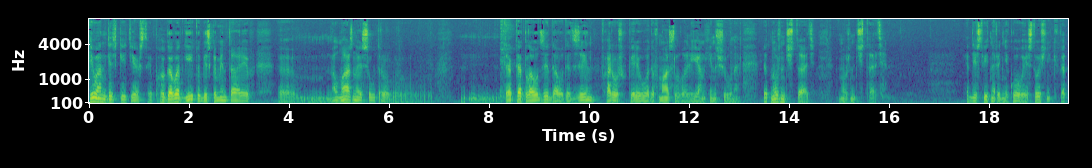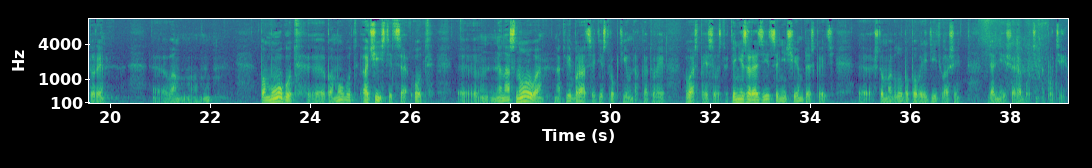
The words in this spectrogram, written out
евангельские тексты, Бхагавад-гиту без комментариев, э, Алмазную сутру, трактат Лаудзи Дауда Цзин в хороших переводах Маслова Лиян Хиншуна. Это нужно читать, нужно читать. Это действительно родниковые источники, которые э, вам помогут, э, помогут очиститься от Э, наносного от вибраций деструктивных, которые у вас присутствуют, и не заразиться ничем, так сказать, э, что могло бы повредить вашей дальнейшей работе на пути.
